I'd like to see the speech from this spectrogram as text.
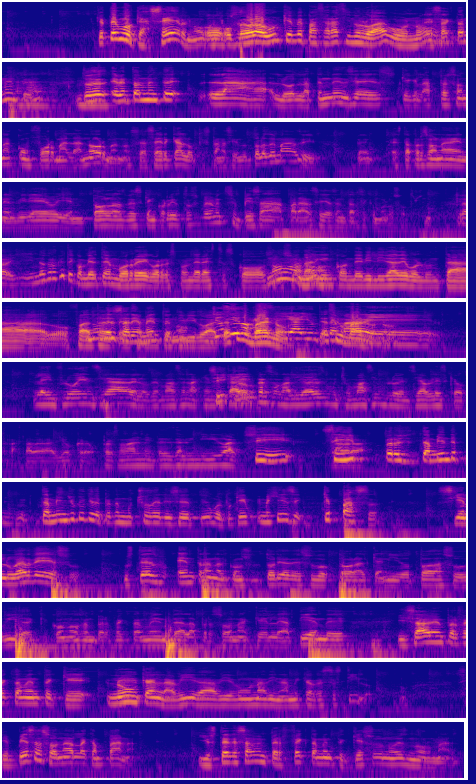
¿Qué tengo que hacer, no? O, Porque, o pues, peor aún, ¿qué me pasará si no lo hago, no? Exactamente. Entonces, eventualmente, la, lo- la tendencia es que la persona conforma la norma, ¿no? Se acerca a lo que están haciendo todos los demás y esta persona en el video y en todas las veces que han corrido estos experimentos empieza a pararse y a sentarse como los otros, ¿no? Claro, y no creo que te convierta en borrego responder a estas cosas. No, o en no. alguien con debilidad de voluntad o falta No de necesariamente, ¿no? individual. Yo Te digo humano, que sí hay un te tema humano, de la influencia de los demás en la gente. Sí, que hay claro. personalidades mucho más influenciables que otras, la verdad, yo creo, personalmente, desde lo individual. Sí, sí, pero también, de- también yo creo que depende mucho de la incertidumbre, porque imagínense, ¿qué pasa si en lugar de eso ustedes entran al consultorio de su doctor al que han ido toda su vida, que conocen perfectamente a la persona que le atiende y saben perfectamente que nunca en la vida ha habido una dinámica de este estilo? Si empieza a sonar la campana y ustedes saben perfectamente que eso no es normal,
